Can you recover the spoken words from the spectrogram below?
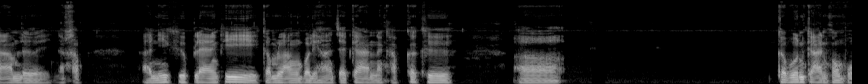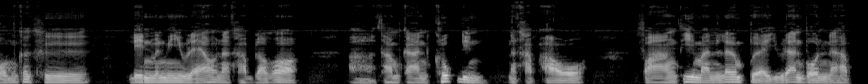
น้ำเลยนะครับ อันนี้คือแปลงที่กำลังบริหารจัดการนะครับก็คืออกระบวนการของผมก็คือดินมันมีอยู่แล้วนะครับ แล้วก็เอ่อทำการคลุกดิน นะครับ เอาฟางที่มันเริ่มเปื่อยอยู่ด้านบนนะครับ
